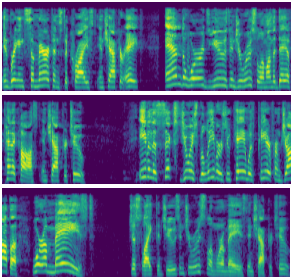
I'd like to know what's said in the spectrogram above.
in bringing Samaritans to Christ in chapter 8 and the words used in Jerusalem on the day of Pentecost in chapter 2. Even the six Jewish believers who came with Peter from Joppa were amazed, just like the Jews in Jerusalem were amazed in chapter 2.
